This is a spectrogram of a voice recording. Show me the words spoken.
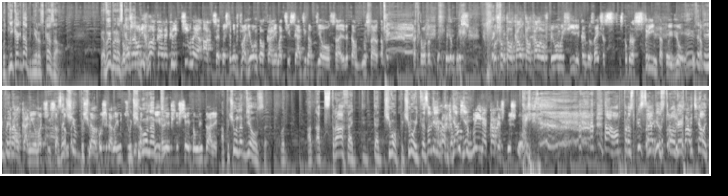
Вот никогда бы не рассказал. Вы бы Ну, может, рассказали... у них была какая-то коллективная акция, то есть они вдвоем толкали Матис, и один обделался, или там, не знаю, там, как-то вот... Может, он толкал, толкал его в прямом эфире, как бы, знаете, с- с какой-то стрим такой вел, по толканию Матиса. А зачем? Почему- У себя, на YouTube. почему он и, обде- и все это увидали. А почему он обделался? Вот от, от страха, от, от чего? Почему? И на самом деле, Да я- я- время какать смешно. а, он по расписанию строго это делает.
